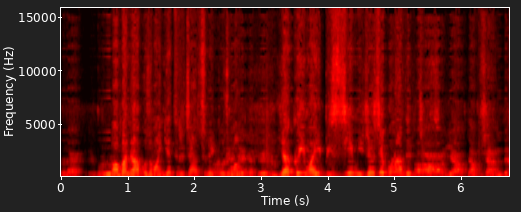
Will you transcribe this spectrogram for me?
öyle. E, bunu- Ama ne yap? O zaman getireceksin sürekli. O Öyle zaman ne ki? ya kıymayı biz yemeyeceğiz ya buna vereceğiz. Aa ya adam sen de.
